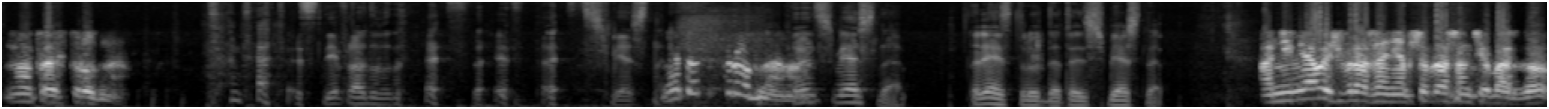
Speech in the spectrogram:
No to jest trudne. To jest nieprawdopodobne, to jest, to jest, to jest śmieszne. Nie, to jest trudne. No. To jest śmieszne. To nie jest trudne, to jest śmieszne. A nie miałeś wrażenia, przepraszam cię bardzo,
